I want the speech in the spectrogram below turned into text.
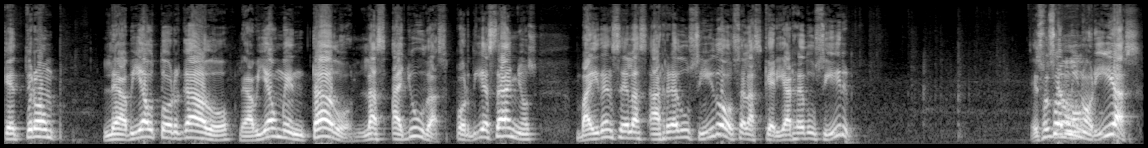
que Trump le había otorgado, le había aumentado las ayudas por 10 años, Biden se las ha reducido o se las quería reducir. Esos son No. minorías.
